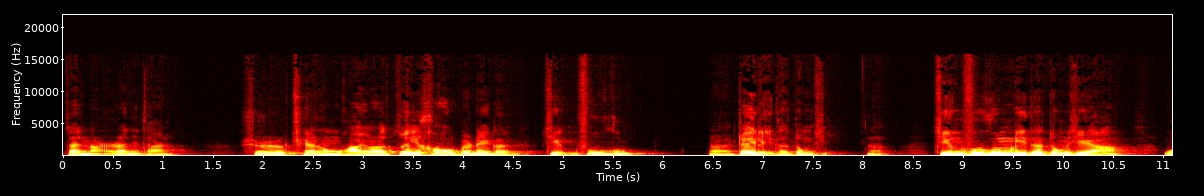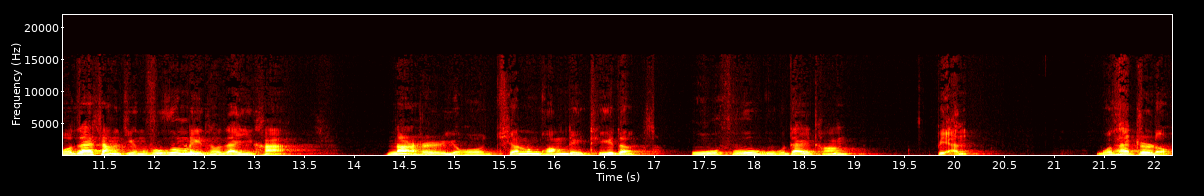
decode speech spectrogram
在哪儿啊？你猜？是乾隆花园最后边那个景福宫，啊，这里的东西啊，景福宫里的东西啊，我在上景福宫里头再一看，那是有乾隆皇帝题的“五福五代堂”匾，我才知道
